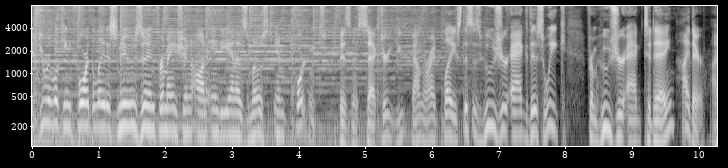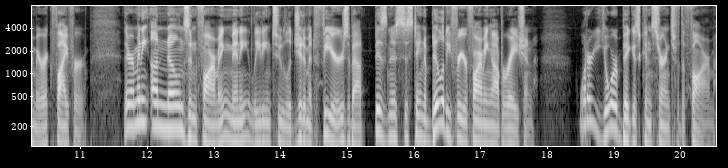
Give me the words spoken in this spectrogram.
If you are looking for the latest news and information on Indiana's most important business sector, you found the right place. This is Hoosier Ag This Week from Hoosier Ag Today. Hi there, I'm Eric Pfeiffer. There are many unknowns in farming, many leading to legitimate fears about business sustainability for your farming operation. What are your biggest concerns for the farm?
